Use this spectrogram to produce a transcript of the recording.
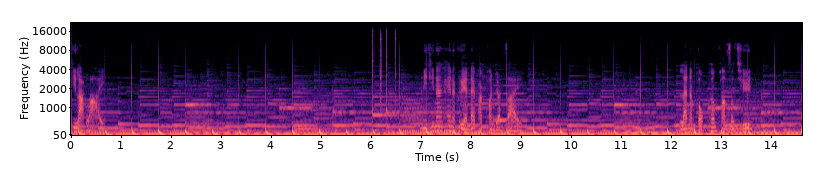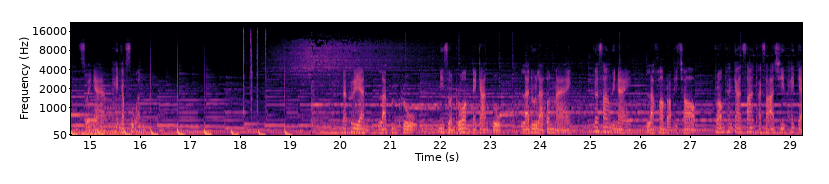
ที่หลากหลาย มีที่นั่งให้นักเรียนได้พักผ่อนหย่อนใจ และน้ำตกเพิ่มความสดชื่น สวยงามให้กับสวน นักเรียนและคุณครู มีส่วนร่วมในการปลูก และดูแลต้นไม้ เพื่อสร้างวินัยและความรับผิดชอบ พร้อมทั้งการสร้างทักษะอาชีพให้แก่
